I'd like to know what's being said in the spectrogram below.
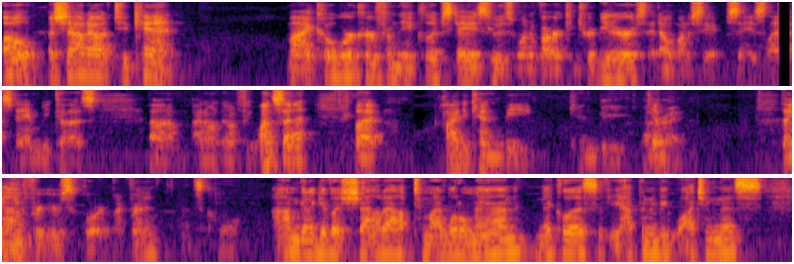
Oh, a shout out to Ken, my coworker from the Eclipse Days, who is one of our contributors. I don't want to say, say his last name because um, I don't know if he wants that, but hi to Ken B. Can be. Yep. All right. Thank Ah. you for your support, my friend. That's cool. I'm going to give a shout out to my little man, Nicholas. If you happen to be watching this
